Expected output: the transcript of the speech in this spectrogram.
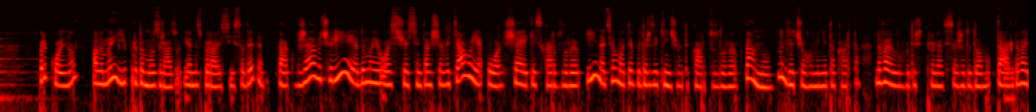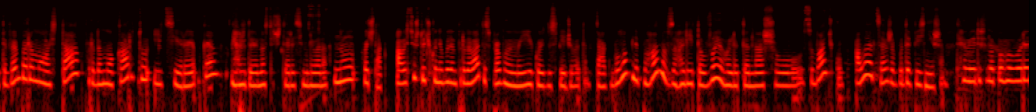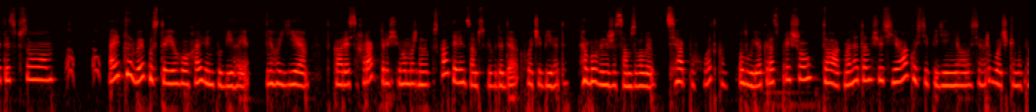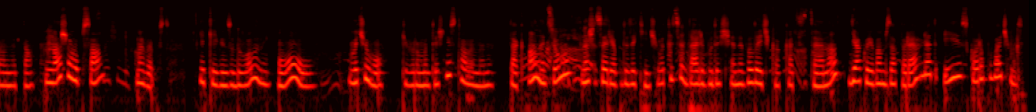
Прикольно. Але ми її продамо зразу. Я не збираюся її садити. Так, вже вечоріє. Я думаю, ось щось він там ще витягує. О, ще якийсь скарб зловив. І на цьому ти будеш закінчувати карту зловив. Та ну, ну для чого мені та карта? Давай, Лу, будеш відправлятися вже додому. Так, давайте виберемо ось так, продамо карту і ці рибки. Аж 94 мільйона. Ну, хоч так. А ось цю штучку не будемо продавати, спробуємо її якось досліджувати. Так, було б непогано взагалі-то виголяти нашу собачку, але це вже буде пізніше. Ти вирішила поговорити з псом. Й ти випусти його, хай він побігає. В нього є така риса характеру, що його можна випускати, він сам собі буде де хоче бігати. Або він вже сам звалив. Ця походка. Лу якраз прийшов. Так, мене там щось якості підійнялося. Грибочки, напевне, так. Нашого пса ми випустили. Який він задоволений? Оу, ви чого? Які ви романтичні стали в мене? Так, а на цьому наша серія буде закінчуватися. Далі буде ще невеличка кат-сцена. Дякую вам за перегляд і скоро побачимось.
